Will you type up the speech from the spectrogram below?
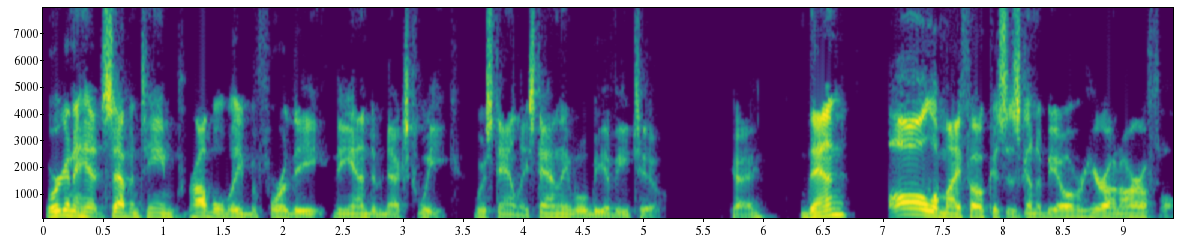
We're going to hit 17 probably before the, the end of next week with Stanley. Stanley will be a V2. Okay. Then all of my focus is going to be over here on Auriful.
